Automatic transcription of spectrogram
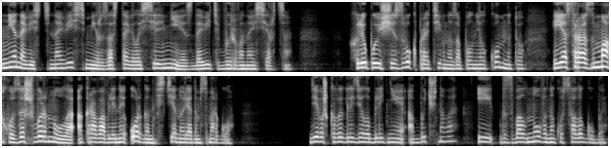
Ненависть на весь мир заставила сильнее сдавить вырванное сердце. Хлюпающий звук противно заполнил комнату, и я с размаху зашвырнула окровавленный орган в стену рядом с Марго. Девушка выглядела бледнее обычного и взволнованно кусала губы.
